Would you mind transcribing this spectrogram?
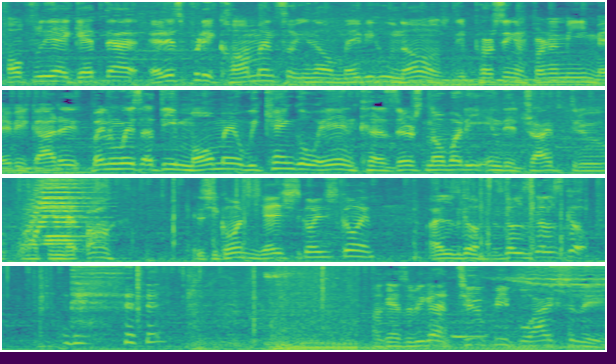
Hopefully i get that. It is pretty common so you know maybe who knows? The person in front of me maybe got it. But anyways at the moment we can't go in because there's nobody in the drive-through oh is she going? Yeah she's going she's going. All right let's go let's go let's go let's go. Okay so we got two people actually.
